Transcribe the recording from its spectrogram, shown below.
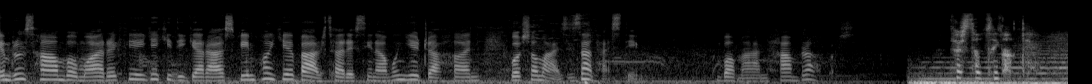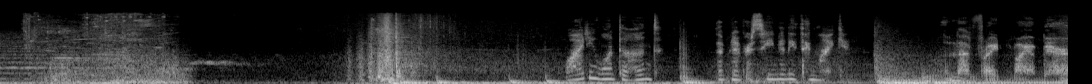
امروز هم با معرفی یکی دیگر از فیلم های برتر سینمای جهان با شما عزیزان هستیم با من همراه باشید There's something out there. Why do you want to hunt? I've never seen anything like it. I'm not frightened by a bear.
